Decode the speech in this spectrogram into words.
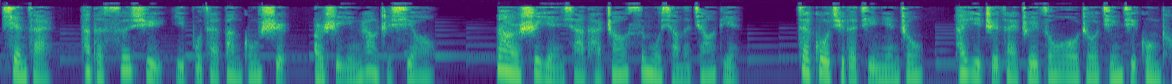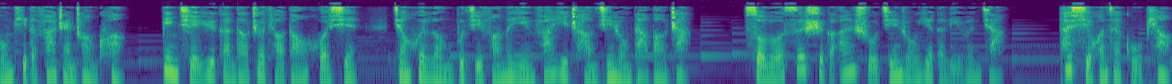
现在，他的思绪已不在办公室，而是萦绕着西欧。那儿是眼下他朝思暮想的焦点。在过去的几年中。他一直在追踪欧洲经济共同体的发展状况，并且预感到这条导火线将会冷不及防的引发一场金融大爆炸。索罗斯是个谙熟金融业的理论家，他喜欢在股票、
